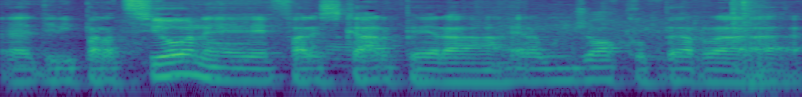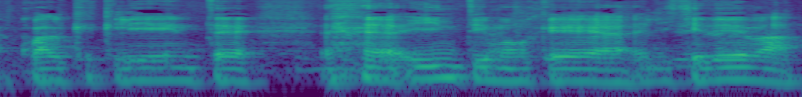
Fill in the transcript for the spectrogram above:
eh, di riparazione, fare scarpe era, era un gioco per eh, qualche cliente eh, intimo che eh, gli chiedeva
